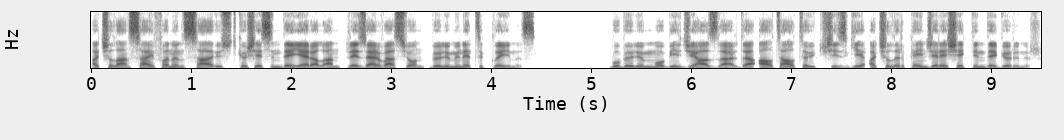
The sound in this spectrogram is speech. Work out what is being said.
Açılan sayfanın sağ üst köşesinde yer alan rezervasyon bölümüne tıklayınız. Bu bölüm mobil cihazlarda alt alta 3 çizgi açılır pencere şeklinde görünür.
